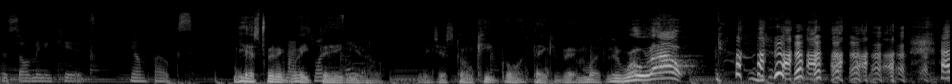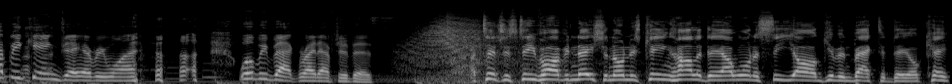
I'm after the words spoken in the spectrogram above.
to so many kids, young folks. Yeah, it's been a And great just wanted to thing, you know. We're just gonna keep going. Thank you very much. Let's roll out. Happy King Day, everyone. we'll be back right after this. Attention, Steve Harvey Nation. On this King holiday, I want to see y'all giving back today, okay?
